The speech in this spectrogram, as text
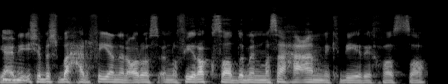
يعني إشي بيشبه حرفيا العرس إنه في رقصة ضمن مساحة عامة كبيرة خاصة.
